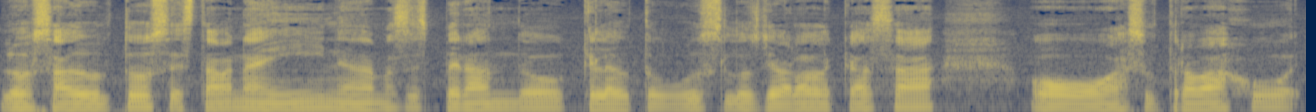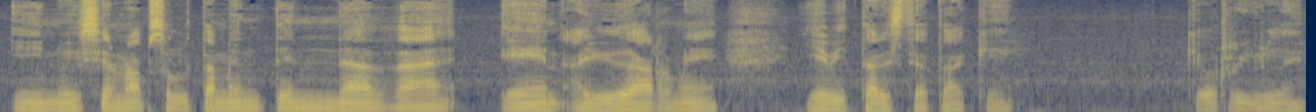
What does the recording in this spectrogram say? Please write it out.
Los adultos estaban ahí nada más esperando que el autobús los llevara a la casa o a su trabajo y no hicieron absolutamente nada en ayudarme y evitar este ataque. Qué horrible.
